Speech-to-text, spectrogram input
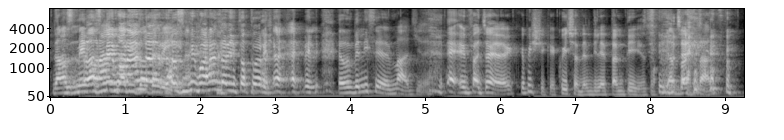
Dalla smemoranda, la smemoranda di Totorino. È una bellissima immagine. Eh, infatti, cioè, capisci che qui c'è del dilettantismo. Sì, cioè,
